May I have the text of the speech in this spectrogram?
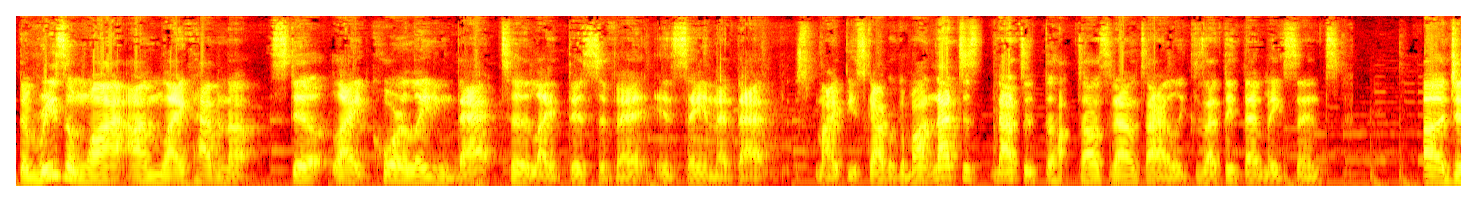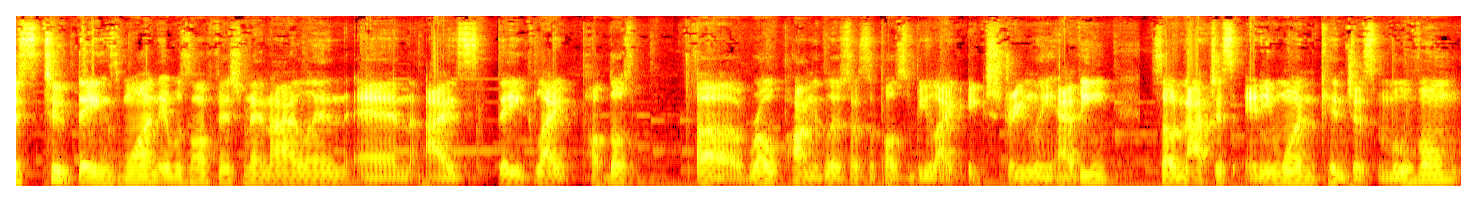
the reason why I'm like having a still like correlating that to like this event and saying that that might be Scott Caban, not just not to t- toss it out entirely because I think that makes sense. Uh, just two things. One, it was on Fishman Island, and I think like po- those uh rope poneglyphs are supposed to be like extremely heavy, so not just anyone can just move them.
